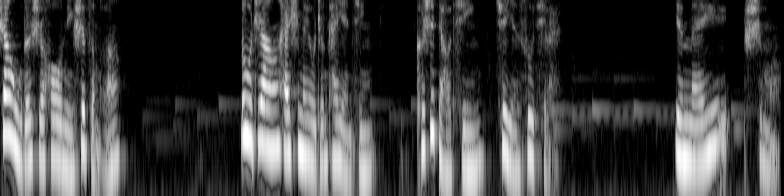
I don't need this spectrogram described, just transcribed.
上午的时候你是怎么了？陆之昂还是没有睁开眼睛，可是表情却严肃起来。也没什么。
